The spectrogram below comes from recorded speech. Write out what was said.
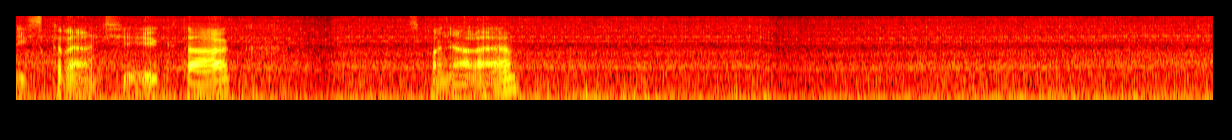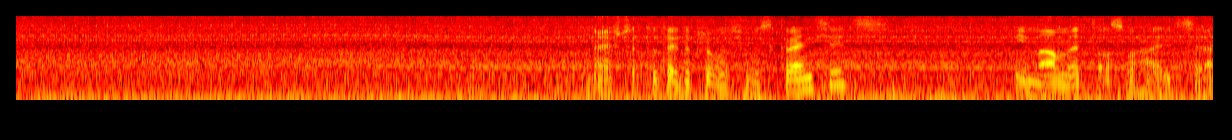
I skręcik, tak. Wspaniale. No jeszcze tutaj dobrze musimy skręcić. I mamy to, słuchajcie.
